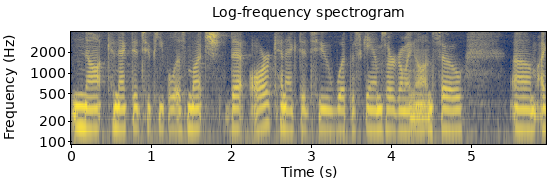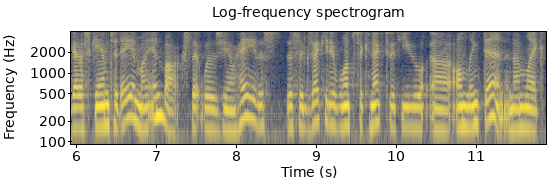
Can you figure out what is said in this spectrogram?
not connected to people as much that are connected to what the scams are going on. So um, I got a scam today in my inbox that was, you know, hey, this this executive wants to connect with you uh, on LinkedIn, and I'm like,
